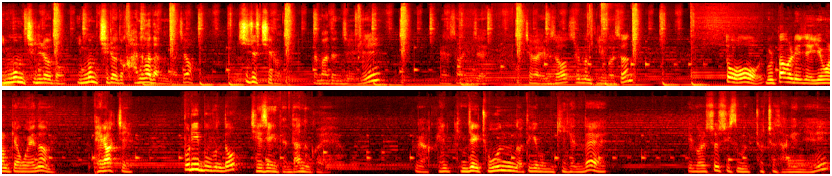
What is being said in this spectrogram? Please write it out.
잇몸 진료도 잇몸 치료도 가능하다는 거죠. 치주 치료도 얼마든지. 그래서 이제 제가 여기서 설명드린 것은 또 물방울 레이저 이용할 경우에는 백악질 뿌리 부분도 재생이 된다는 거예요. 그러니까 굉- 굉장히 좋은 어떻게 보면 기계인데 이걸 쓸 수 있으면 좋죠 당연히.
